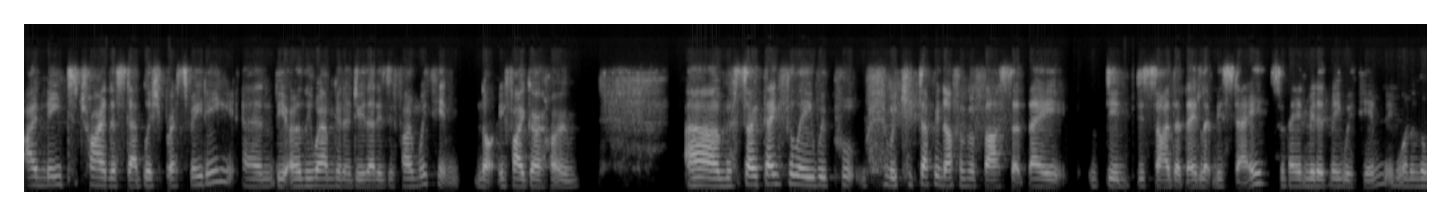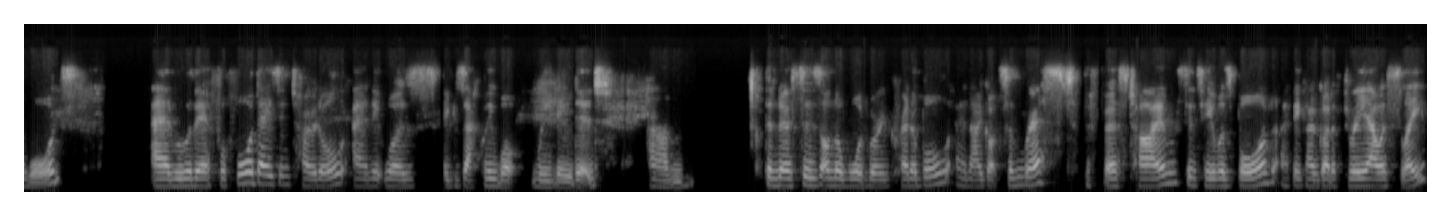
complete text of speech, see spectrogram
I need to try and establish breastfeeding. And the only way I'm going to do that is if I'm with him, not if I go home. Um, so thankfully, we put we kicked up enough of a fuss that they did decide that they'd let me stay. So they admitted me with him in one of the wards, and we were there for four days in total, and it was exactly what we needed. Um, the nurses on the ward were incredible, and I got some rest the first time since he was born. I think I got a three-hour sleep,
